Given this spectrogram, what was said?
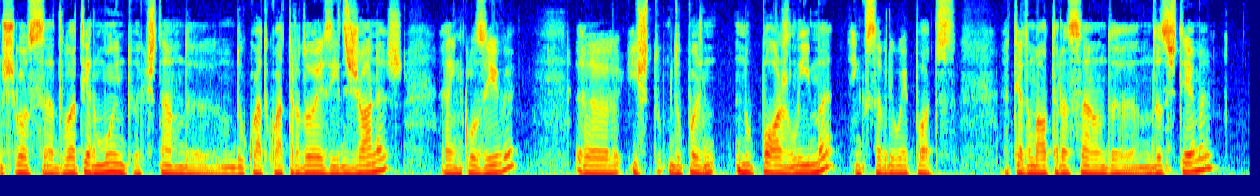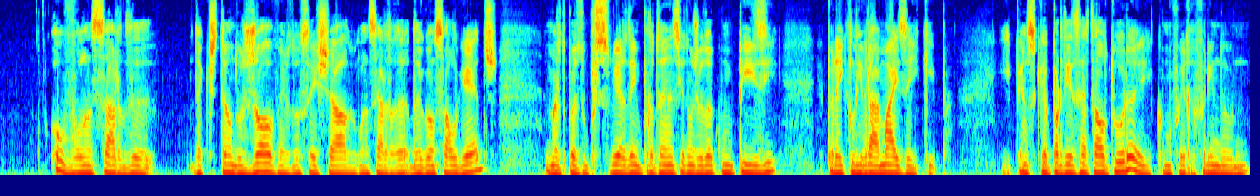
Chegou-se a debater muito a questão de, do 4-4-2 e de Jonas, uh, inclusive. Uh, isto depois no pós-Lima, em que se abriu a hipótese até de uma alteração de, de sistema. Houve o lançar de, da questão dos jovens do Seixal, o lançar de, de Gonçalo Guedes, mas depois o perceber da importância de um jogador como Pizzi para equilibrar mais a equipa. E penso que a partir de certa altura, e como fui referindo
